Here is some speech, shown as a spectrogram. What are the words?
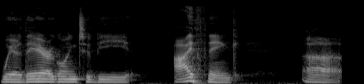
where they are going to be, I think, uh,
